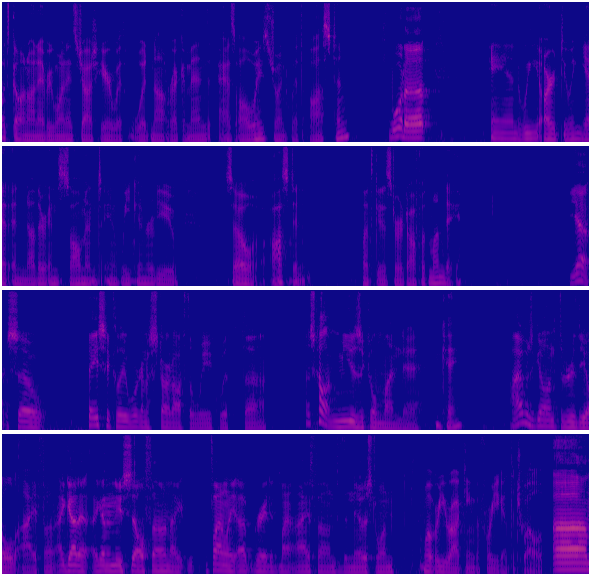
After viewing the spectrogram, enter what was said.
What's going on, everyone? It's Josh here with Would Not Recommend, as always, joined with Auston. What up? And we are doing yet another installment in Week in Review. So, Auston, let's get it started off with Monday. Yeah, so basically, we're going to start off the week with, uh, let's call it Musical Monday. Okay. I was going through the old iPhone. I got a I got a new cell phone. I finally upgraded my iPhone to the newest one. What were you rocking before you got the 12? Um,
